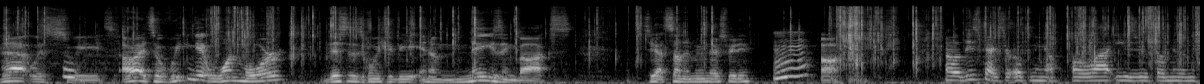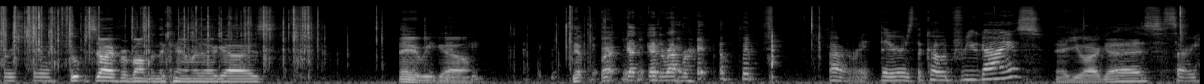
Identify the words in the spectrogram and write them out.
That was sweet. All right, so if we can get one more, this is going to be an amazing box. So you got Sun and Moon there, sweetie. Mhm. Awesome. Oh, these packs are opening up a lot easier for me than the first two. Oops, sorry for bumping the camera there, guys. There we go. Yep, all right, got, got the wrapper. All right, there's the code for you guys. There you are, guys. Sorry.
